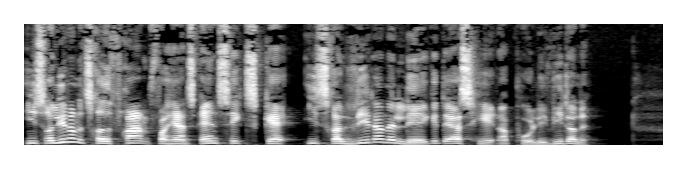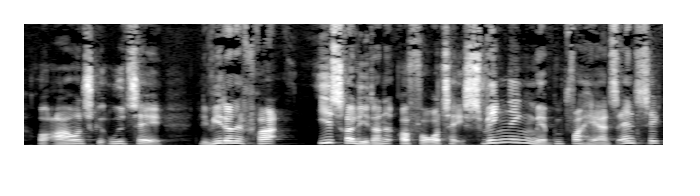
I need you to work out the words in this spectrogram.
israelitterne træde frem for Herrens ansigt, skal israelitterne lægge deres hænder på levitterne. Og Aaron skal udtage levitterne fra israelitterne og foretage svingningen med dem for Herrens ansigt,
